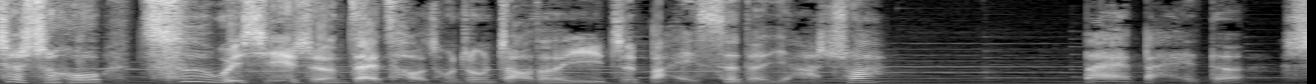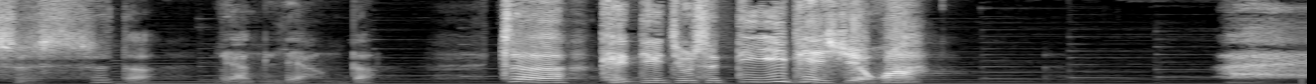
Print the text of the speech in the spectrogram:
这时候，刺猬先生在草丛中找到了一只白色的牙刷，白白的、湿湿的、凉凉的。这肯定就是第一片雪花。唉，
